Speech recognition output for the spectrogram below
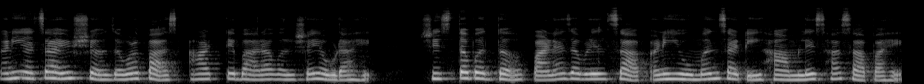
आणि याचं आयुष्य जवळपास आठ ते बारा वर्ष एवढं आहे. शिस्तबद्ध पाण्याजवळील साप आणि ह्युमनसाठी हार्मलेस हा साप आहे.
